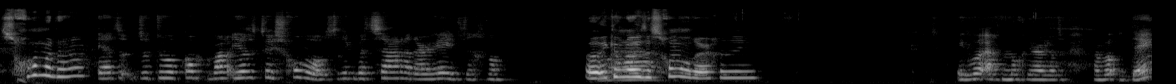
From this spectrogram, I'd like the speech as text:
Schommelen. Ja, toen- toen we kwam, waren, je had ook twee schommels. Toen ging ik met Sarah daarheen. Toen dacht van, Oh, ik heb nooit een schommel daar gezien. ik wil echt nog een jaar dat. Maar wat, denk,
